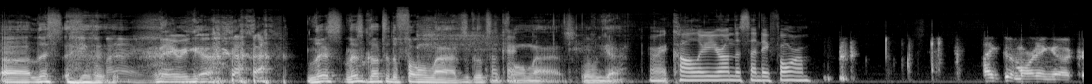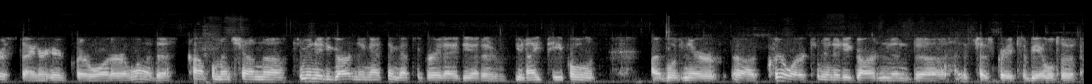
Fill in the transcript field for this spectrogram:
Uh, let's. There we go. let's let's go to the phone lines. Let's go to Okay. the phone lines. What we got? All right, caller, you're on the Sunday Forum. Hi, good morning. Uh, Chris Steiner here in Clearwater. I wanted to compliment you on uh, community gardening. I think that's a great idea to unite people. I've lived near uh, Clearwater Community Garden, and uh, it's just great to be able to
